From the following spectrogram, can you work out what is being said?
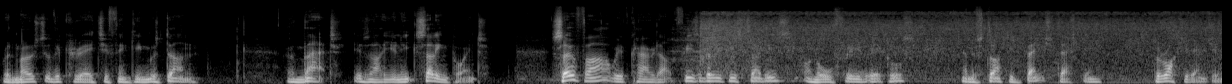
when most of the creative thinking was done. And that is our unique selling point. So far, we've carried out feasibility studies on all three vehicles and have started bench testing the rocket engine.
